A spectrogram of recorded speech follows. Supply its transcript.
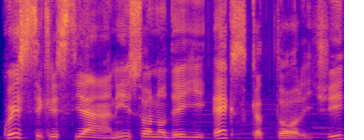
Questi cristiani sono degli ex cattolici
